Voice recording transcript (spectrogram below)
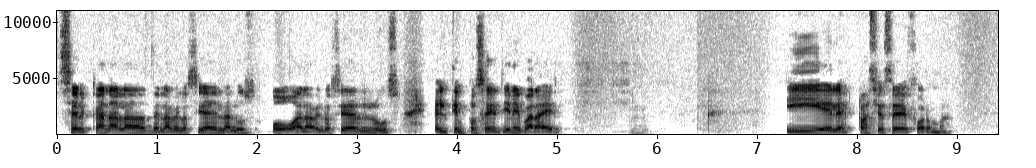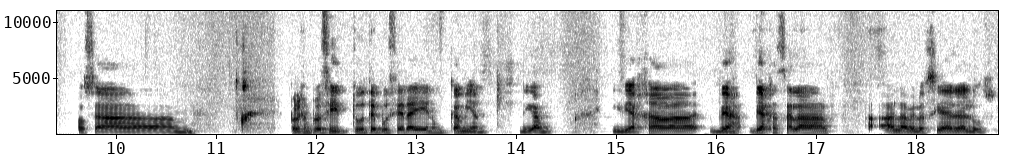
cercana a la de la velocidad de la luz o a la velocidad de la luz, el tiempo se detiene para él. Y el espacio se deforma. O sea, por ejemplo, si tú te pusieras ahí en un camión, digamos, y viajaba, via- viajas a la, a la velocidad de la luz,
